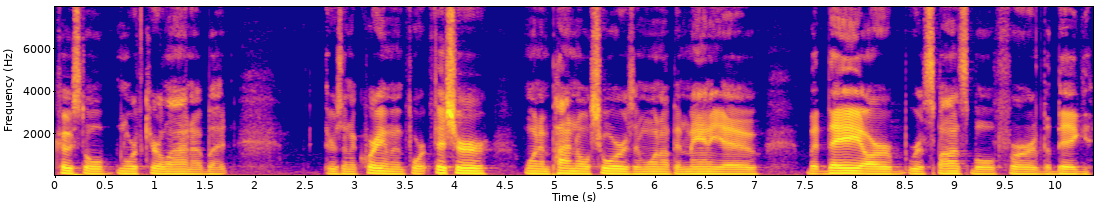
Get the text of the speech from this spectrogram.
coastal North Carolina, but there's an aquarium in Fort Fisher, one in Pine Knoll Shores, and one up in Manteo. But they are responsible for the big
